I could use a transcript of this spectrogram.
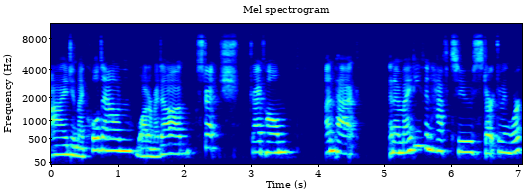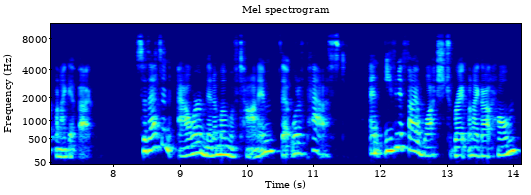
I do my cool down, water my dog, stretch, drive home, unpack, and I might even have to start doing work when I get back. So that's an hour minimum of time that would have passed. And even if I watched right when I got home,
